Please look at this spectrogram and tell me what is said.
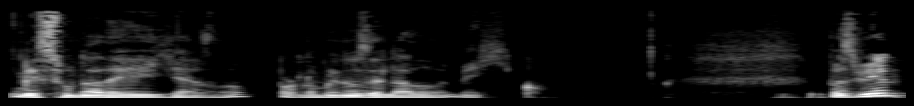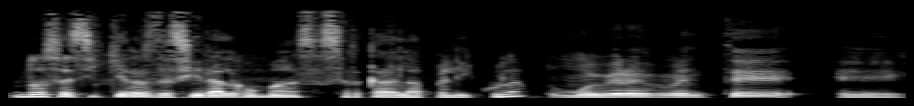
es una de ellas, ¿no? Por lo menos del lado de México. Pues bien, no sé si quieras decir algo más acerca de la película. Muy brevemente, eh,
